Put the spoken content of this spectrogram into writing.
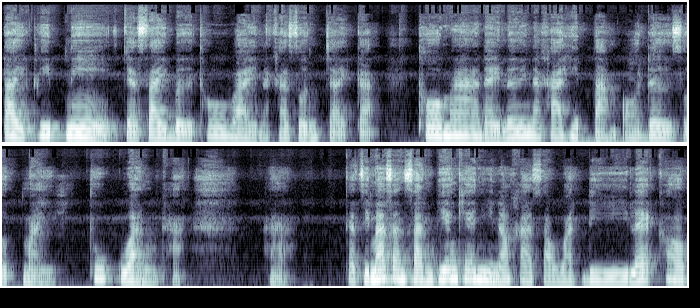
ใต้คลิปนี้จะใส่เบอร์โทรไว้นะคะ สนใจก็โทรมาได้เลยนะคะเฮ็ดตามออเดอร์สดใหม่ทุกวันค่ะ ค่ะกสิมาสั้นๆ เพียงแค่นี้เนาะค่ะ สวัสดีและขอบ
